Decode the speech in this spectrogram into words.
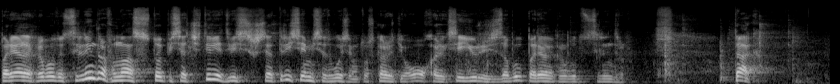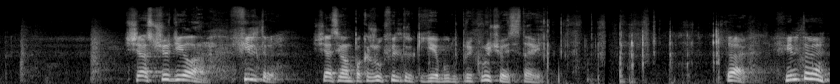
Порядок работы цилиндров у нас 154, 263, 78. А то скажете, ох, Алексей Юрьевич забыл порядок работы цилиндров. Так, Сейчас что делаем? Фильтры. Сейчас я вам покажу фильтры, какие я буду прикручивать, ставить. Так, фильтры.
